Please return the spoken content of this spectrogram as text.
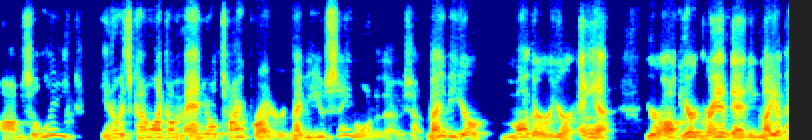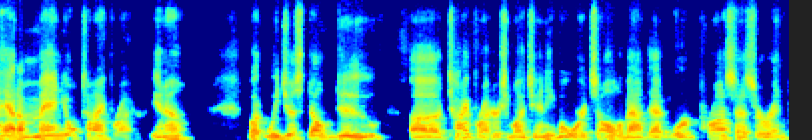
obsolete. You know, it's kind of like a manual typewriter. Maybe you've seen one of those. Maybe your mother, your aunt, your, your granddaddy may have had a manual typewriter, you know, but we just don't do uh, typewriters much anymore. It's all about that word processor and,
